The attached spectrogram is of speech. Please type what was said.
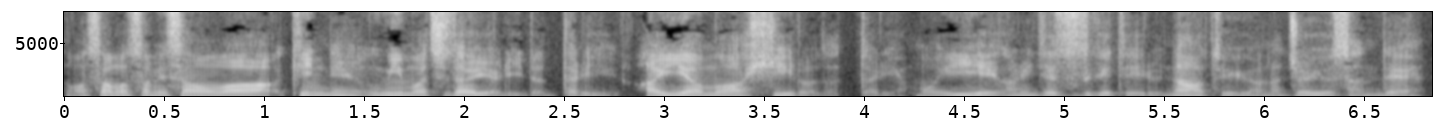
長澤まさみさんは近年海町ダイアリーだったり、アイアムアヒーローだったり、もういい映画に出続けているなというような女優さんで、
